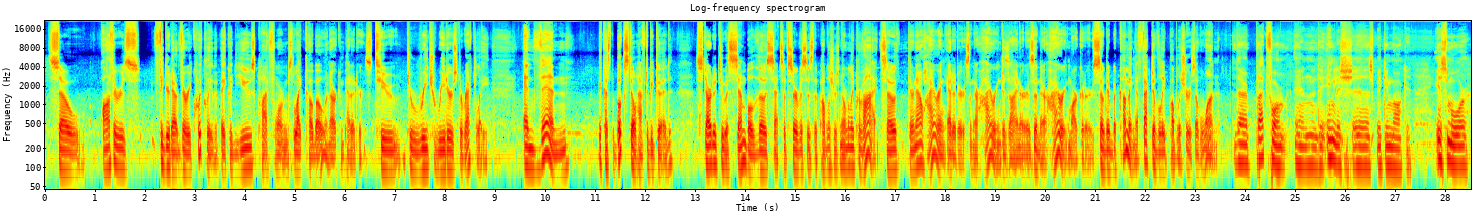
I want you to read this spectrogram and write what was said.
So authors figured out very quickly that they could use platforms like Kobo and our competitors to, to reach readers directly. And then, because the books still have to be good, started to assemble those sets of services that publishers normally provide. So they're now hiring editors and they're hiring designers and they're hiring marketers. So they're becoming effectively publishers of one. Their platform in the English uh, speaking market is more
